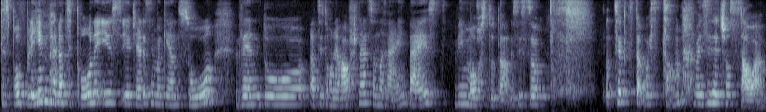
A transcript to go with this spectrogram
das Problem bei einer Zitrone ist, ich erkläre das immer gern so, wenn du eine Zitrone aufschneidest und reinbeißt, wie machst du dann? Das ist so, zirkt es da alles zusammen, weil es ist jetzt schon sauer.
